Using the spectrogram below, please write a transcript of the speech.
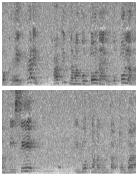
Pag cry-cry. Hapit naman gusto na iputol lang ang PC. Ibot naman unta to ba?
